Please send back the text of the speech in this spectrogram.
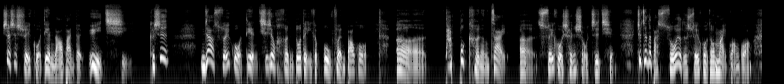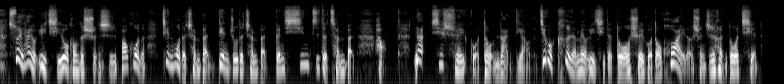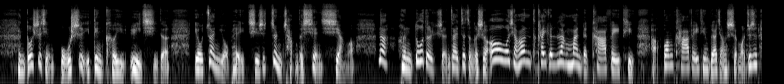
这是水果店老板的预期。可是，你知道，水果店其实有很多的一个部分，包括呃，他不可能在。呃，水果成熟之前，就真的把所有的水果都卖光光，所以他有预期落空的损失，包括了进货的成本、店租的成本跟薪资的成本。好。那些水果都烂掉了，结果客人没有预期的多，水果都坏了，损失很多钱。很多事情不是一定可以预期的，有赚有赔，其实正常的现象哦。那很多的人在这整个时候，哦，我想要开一个浪漫的咖啡厅，好，光咖啡厅不要讲什么，就是。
